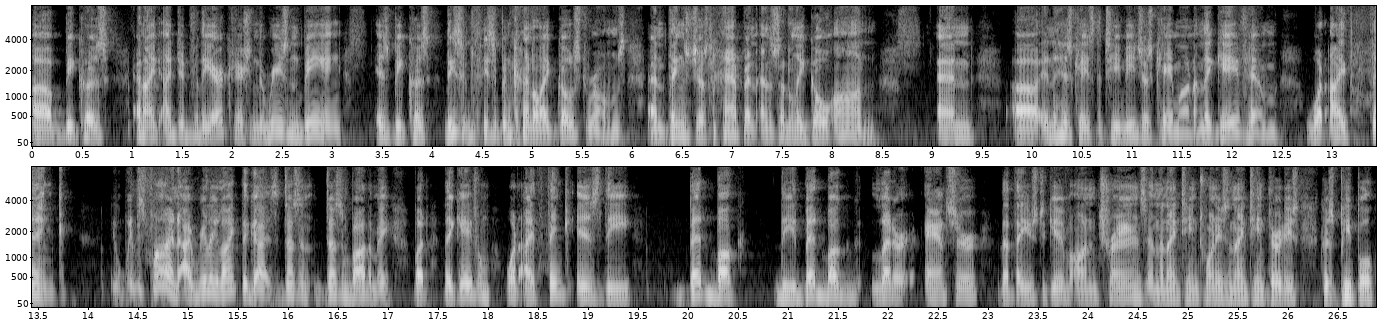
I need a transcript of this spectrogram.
uh, because and I, I did for the air conditioning. The reason being is because these these have been kind of like ghost rooms, and things just happen and suddenly go on, and uh, in his case, the TV just came on, and they gave him what I think. It's fine. I really like the guys. It doesn't doesn't bother me. But they gave him what I think is the bedbug the bedbug letter answer that they used to give on trains in the 1920s and 1930s because people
